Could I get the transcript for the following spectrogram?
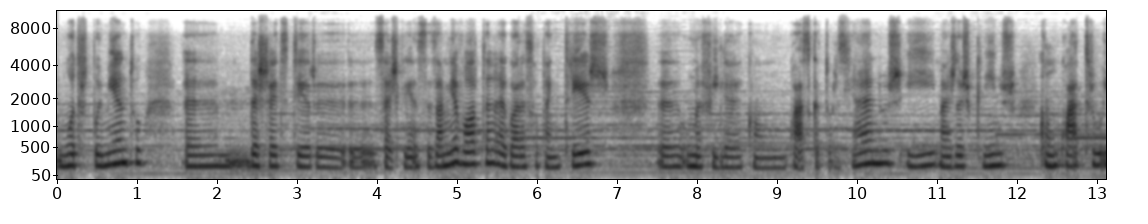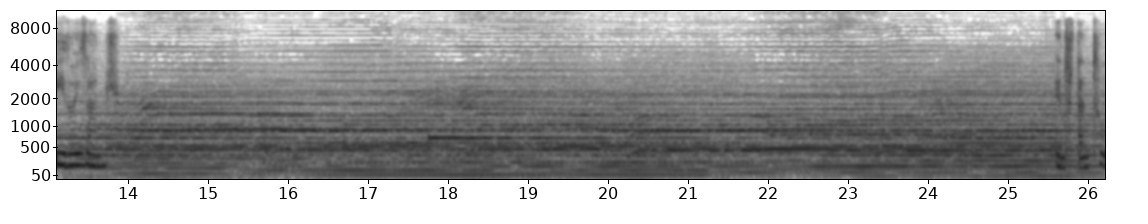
no outro depoimento, uh, deixei de ter uh, seis crianças à minha volta, agora só tenho três, uma filha com quase 14 anos e mais dois pequeninos com 4 e 2 anos. Entretanto,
